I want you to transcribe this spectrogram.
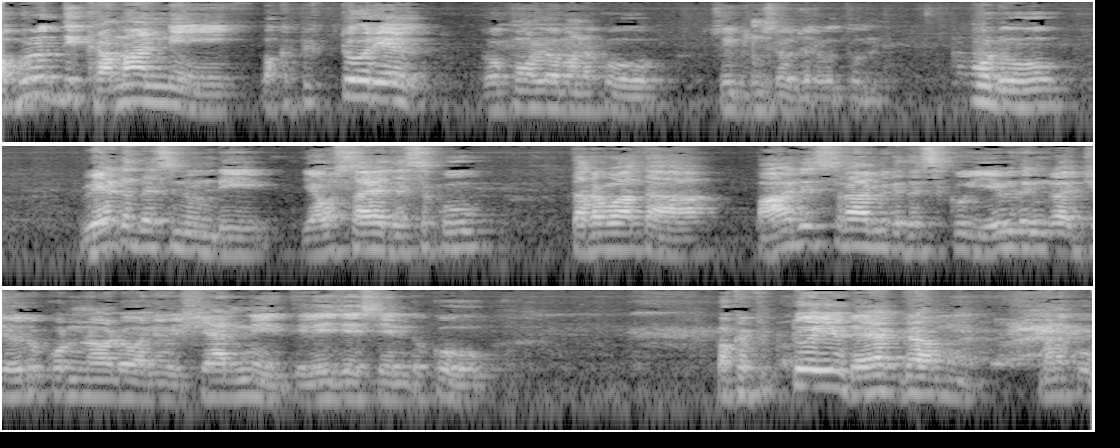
అభివృద్ధి క్రమాన్ని ఒక పిక్టోరియల్ రూపంలో మనకు చూపించడం జరుగుతుంది. అప్పుడు వేట దశ నుండి వ్యవసాయ దశకు తర్వాత పారిశ్రామిక దశకు ఏ విధంగా చేరుకున్నాడు అనే విషయాన్ని తెలియజేసేందుకు ఒక పిక్టోరియల్ డయాగ్రామ్ మనకు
